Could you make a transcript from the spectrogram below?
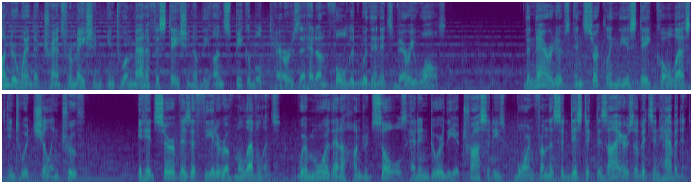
underwent a transformation into a manifestation of the unspeakable terrors that had unfolded within its very walls. The narratives encircling the estate coalesced into a chilling truth. It had served as a theater of malevolence, where more than a hundred souls had endured the atrocities born from the sadistic desires of its inhabitant.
